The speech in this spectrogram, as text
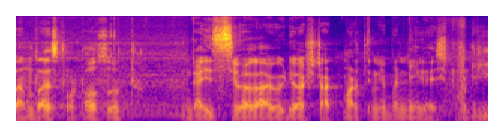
ಸನ್ರೈಸ್ ಫೋಟೋ ಶೂಟ್ ಗೈಸ್ ಇವಾಗ ವಿಡಿಯೋ ಸ್ಟಾರ್ಟ್ ಮಾಡ್ತೀನಿ ಬನ್ನಿ ಗೈಸ್ ನೋಡಿ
